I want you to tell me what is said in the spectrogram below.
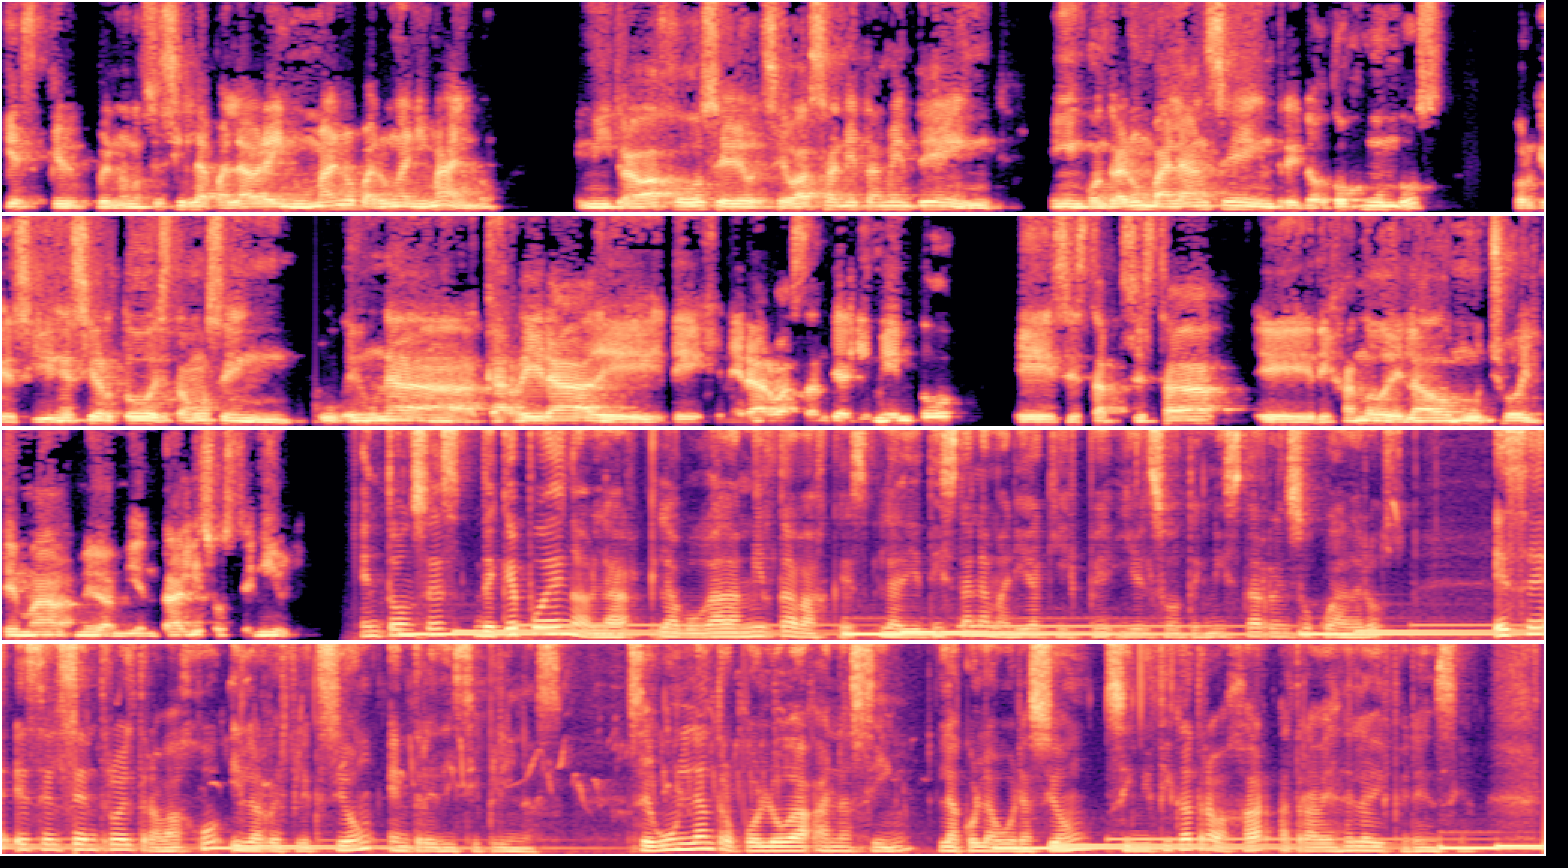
que, es, que, bueno, no sé si es la palabra inhumano para un animal, ¿no? Mi trabajo se, se basa netamente en, en encontrar un balance entre los dos mundos, porque si bien es cierto, estamos en, en una carrera de, de, generar bastante alimento, eh, se está, eh, dejando de lado mucho el tema medioambiental y sostenible. Entonces, ¿de qué pueden hablar la abogada Mirta Vázquez, la dietista Ana María Quispe y el zootecnista Renzo Cuadros? Ese es el centro del trabajo y la reflexión entre disciplinas. Según la antropóloga Ana Singh, la colaboración significa trabajar a través de la diferencia,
